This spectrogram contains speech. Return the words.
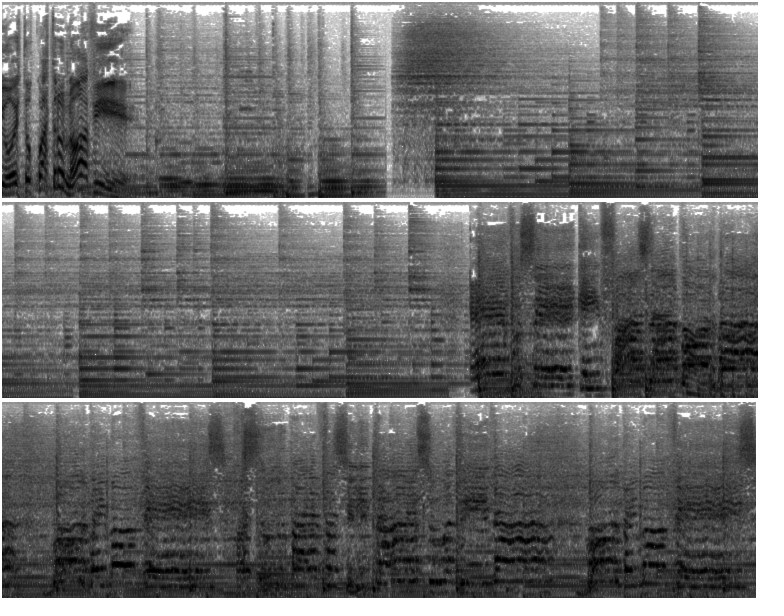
9662 7849. É você quem faz a borda. Borba Imóveis faz tudo para facilitar a sua vida. Borba Imóveis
